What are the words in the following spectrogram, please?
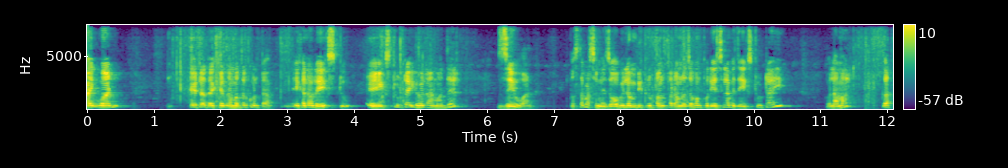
আই ওয়ান এটা দেখেন আমাদের কোনটা? এখানে হলো এক্স টু এই এক্স টুটাই হলো আমাদের জে ওয়ান বুঝতে পারছেন? যে অবিলম্বিক রূপান্তর আমরা যখন পড়িয়েছিলাম যে এক্স টুটাই হলো আমার কত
